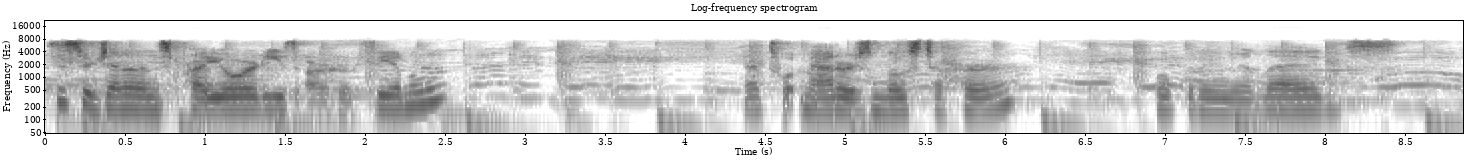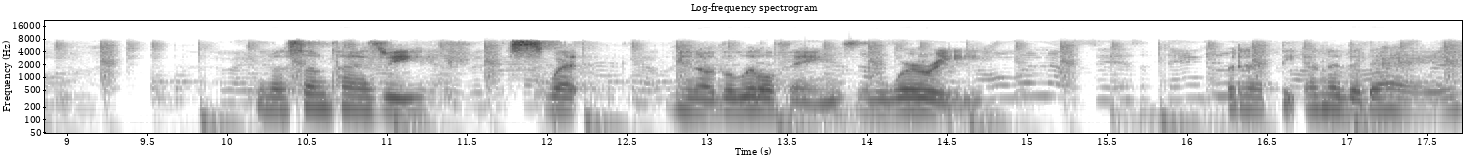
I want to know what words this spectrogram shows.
Sister Jenilyn's priorities are her family. That's what matters most to her. Opening your legs. You know, sometimes we sweat, you know, the little things and worry. But at the end of the day,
